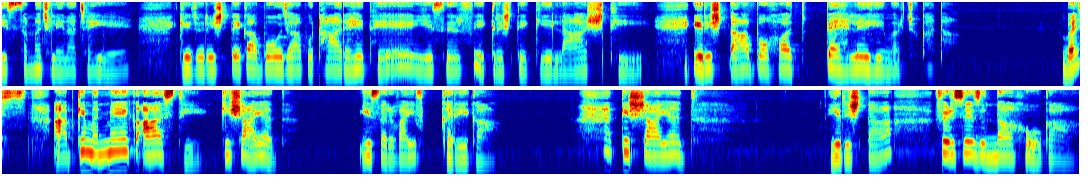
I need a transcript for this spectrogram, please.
ये समझ लेना चाहिए कि जो रिश्ते का बोझ आप उठा रहे थे, ये सिर्फ़ एक रिश्ते की लाश थी। ये रिश्ता बहुत पहले ही मर चुका था। बस आपके मन में एक आस थी कि शायद ये सरवाइव करेगा, कि शायद ये रिश्ता फिर से ज़िंदा होगा।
